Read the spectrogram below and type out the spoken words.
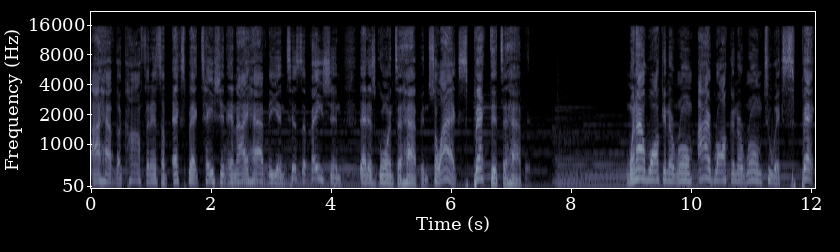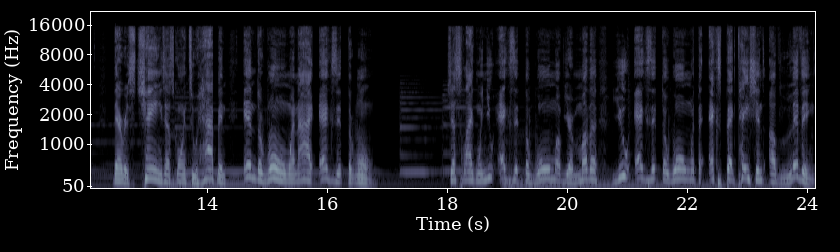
I have the confidence of expectation and I have the anticipation that is going to happen. So I expect it to happen. When I walk in a room, I walk in a room to expect there is change that's going to happen in the room when I exit the room. Just like when you exit the womb of your mother, you exit the womb with the expectations of living,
